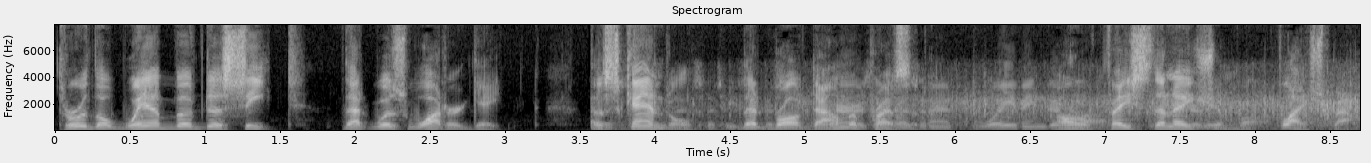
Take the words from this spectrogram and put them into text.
through the web of deceit that was Watergate, the scandal that brought down the president. Our Face the Nation flashback.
